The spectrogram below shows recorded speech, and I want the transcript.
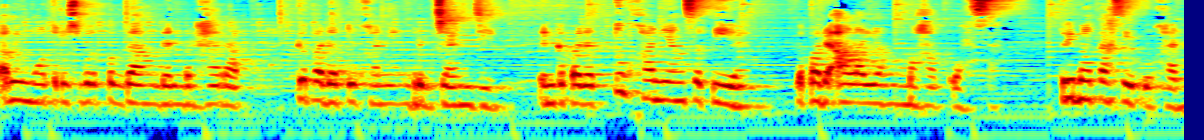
kami mau terus berpegang dan berharap kepada Tuhan yang berjanji dan kepada Tuhan yang setia, kepada Allah yang Maha Kuasa. Terima kasih Tuhan.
